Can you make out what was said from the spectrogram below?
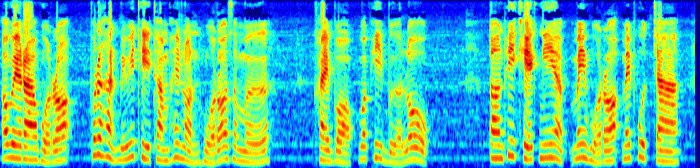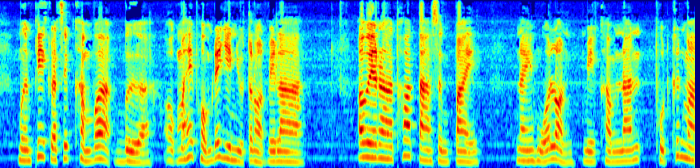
เอาเวลาหัวเราะพฤหัสมีวิธีทำให้หล่อนหัวเราะเสมอ ใครบอกว่าพี่เบื่อโลก ตอนพี่เค้กเงียบไม่หัวเราะไม่พูดจา เหมือนพี่กระซิบคำว่าเบื่อออกมาให้ผมได้ยินอยู่ตลอดเวลา เอาเวลาทอดตาซึมไป ในหัวหล่อนมีคำนั้นผุดขึ้นมา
